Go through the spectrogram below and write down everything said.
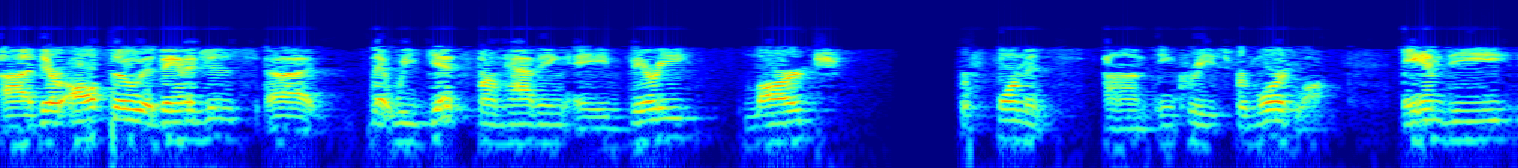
Uh, there are also advantages uh, that we get from having a very large performance um, increase for Moore's Law. AMD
